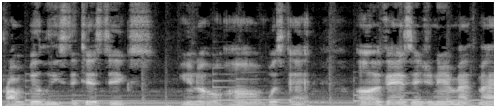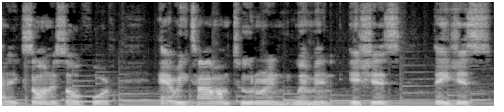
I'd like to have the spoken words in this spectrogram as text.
probability statistics. You know, um, what's that? Uh, advanced engineering, mathematics, so on and so forth. Every time I'm tutoring women, it's just they just,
